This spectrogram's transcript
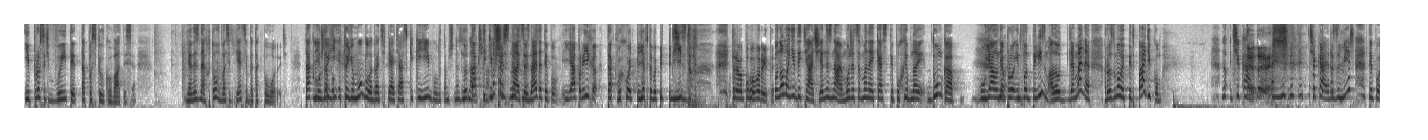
і просить вийти та поспілкуватися. Я не знаю, хто в 25 себе так поводить. Так Ні, можна то, по- то йому було 25, а скільки їй було, там ж не Ну так тільки в 16, знаєте, типу, я приїхав, так виходь, я в тебе під під'їздом. Треба поговорити. Воно мені дитяче, я не знаю, може це в мене якась типу хибна думка, уявлення Ну- про інфантилізм, але от для мене розмови під падіком. Ну, чекай. чекай, розумієш? Типу,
